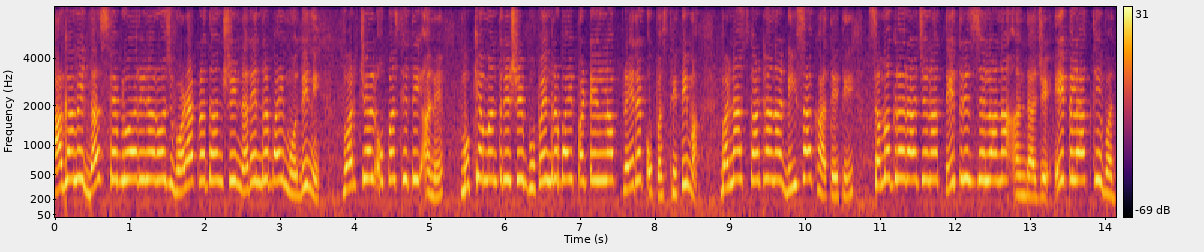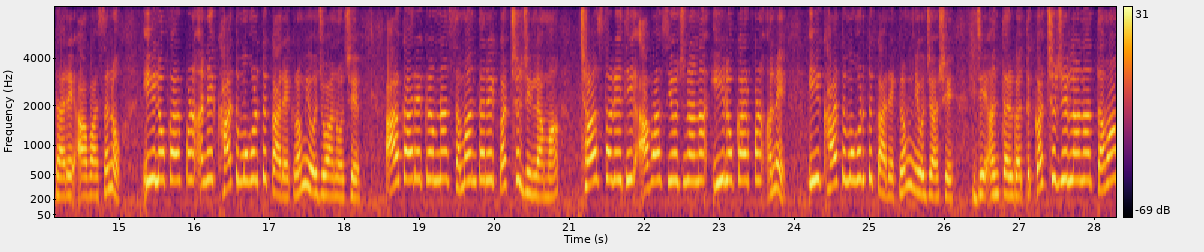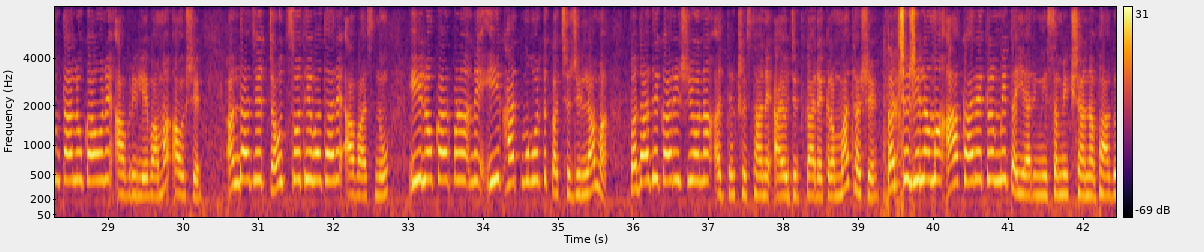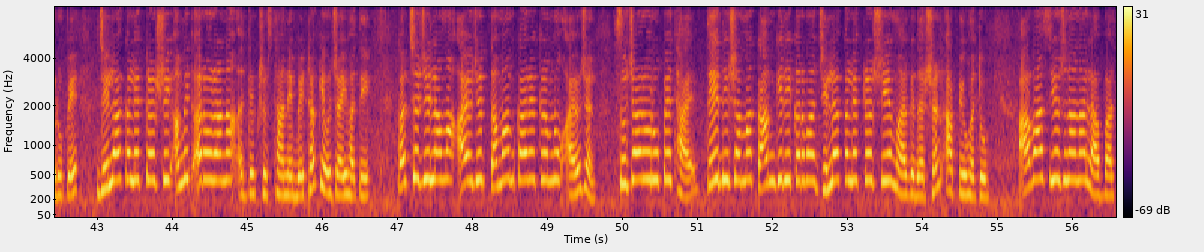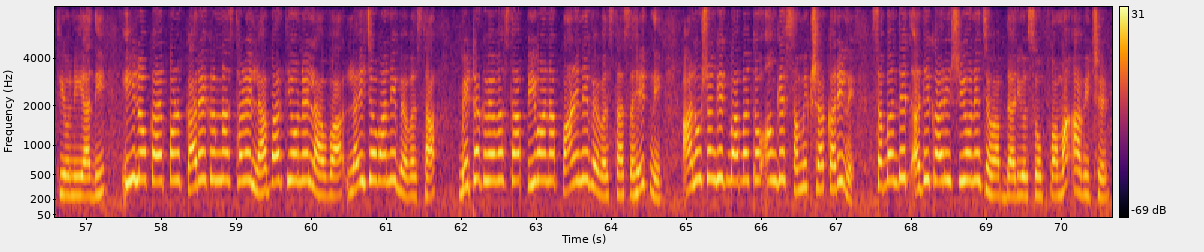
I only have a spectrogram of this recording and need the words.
આગામી દસ ફેબ્રુઆરીના રોજ વડાપ્રધાન શ્રી નરેન્દ્રભાઈ મોદીની વર્ચ્યુઅલ ઉપસ્થિતિ અને મુખ્યમંત્રી શ્રી ભૂપેન્દ્રભાઈ પટેલના પ્રેરક ઉપસ્થિતિમાં બનાસકાંઠાના ડીસા ખાતેથી સમગ્ર રાજ્યના તેત્રીસ જિલ્લાના અંદાજે એક લાખથી વધારે આવાસનો ઈ લોકાર્પણ અને ખાતમુહૂર્ત કાર્યક્રમ યોજવાનો છે. આ કાર્યક્રમના સમાંતરે કચ્છ જિલ્લામાં છ સ્થળેથી આવાસ યોજનાના ઈ લોકાર્પણ અને ઈ ખાતમુહૂર્ત કાર્યક્રમ યોજાશે, જે અંતર્ગત કચ્છ જિલ્લાના તમામ તાલુકાઓને આવરી લેવામાં આવશે. અંદાજે ચૌદસોથી વધારે આવાસનું ઈ લોકાર્પણ અને ઈ ખાતમુહૂર્ત કચ્છ જિલ્લામાં પદાધિકારીશ્રીઓના અધ્યક્ષ સ્થાને આયોજિત કાર્યક્રમમાં થશે. કચ્છ જિલ્લામાં આ કાર્યક્રમની તૈયારીની સમીક્ષાના ભાગરૂપે જિલ્લા કલેક્ટર શ્રી અમિત અરોરાના અધ્યક્ષ સ્થાને બેઠક યોજાઈ હતી. કચ્છ જિલ્લામાં આયોજિત તમામ કાર્યક્રમનું આયોજન સુચારુ રૂપે થાય તે દિશામાં કામગીરી કરવા જિલ્લા કલેક્ટરશ્રીએ માર્ગદર્શન આપ્યું હતું. આવાસ યોજનાના લાભાર્થીઓની યાદી ઈ લોકાર્પણ કાર્યક્રમના સ્થળે લાભાર્થીઓને લાવવા લઈ જવાની વ્યવસ્થા, બેઠક વ્યવસ્થા, પીવાના પાણીની વ્યવસ્થા સહિતની આનુષંગિક બાબતો અંગે સમીક્ષા કરીને સંબંધિત અધિકારીશ્રીઓને જવાબદારીઓ સોંપવામાં આવી છે.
